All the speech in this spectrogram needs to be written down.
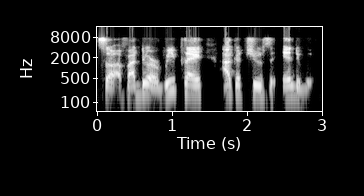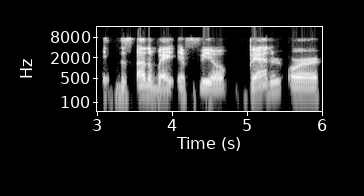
So if I do a replay, I could choose to end it this other way and feel better or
